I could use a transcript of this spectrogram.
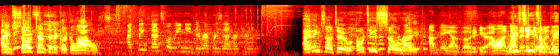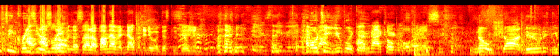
I'm so that's tempted to click allow. I think that's what we need to represent our tournament. I think so too. OT's so right. I'm being outvoted here. I want We've seen to do some- with we've this. seen crazier I'm, I'm stuff. leaving the setup. I'm having nothing to do with this decision. He is leaving. I'm OT, not- you click it. I'm not culpable for this. No shot, dude. You.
